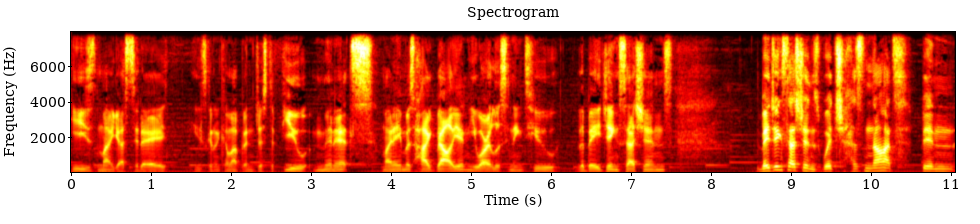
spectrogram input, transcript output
He's my guest today. He's going to come up in just a few minutes. My name is Haig Balian. You are listening to the Beijing Sessions. The Beijing Sessions, which has not been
